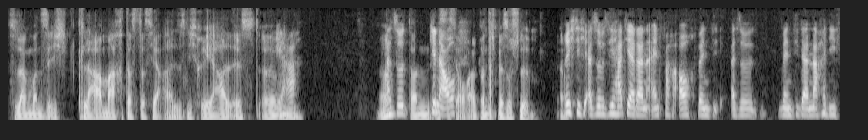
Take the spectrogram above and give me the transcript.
solange man sich klar macht, dass das ja alles nicht real ist, ähm, ja. Ne, also, dann genau. ist es ja auch einfach nicht mehr so schlimm. Ja. Richtig, also sie hat ja dann einfach auch, wenn sie, also wenn sie dann nachher die,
